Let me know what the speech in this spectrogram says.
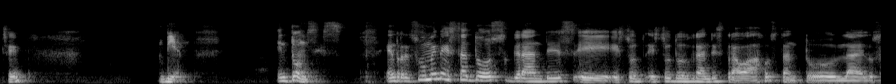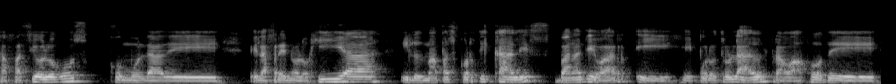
¿sí? Bien, entonces, en resumen, estas dos grandes, eh, estos, estos dos grandes trabajos, tanto la de los afasiólogos como la de, de la frenología y los mapas corticales, van a llevar, y por otro lado, el trabajo de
